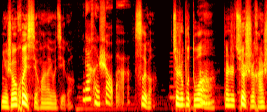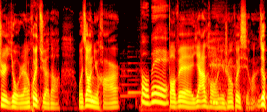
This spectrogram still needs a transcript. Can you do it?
女生会喜欢的有几个？应该很少吧。四个，确实不多啊。但是确实还是有人会觉得我叫女孩儿，宝贝，宝贝，丫头，女生会喜欢。就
